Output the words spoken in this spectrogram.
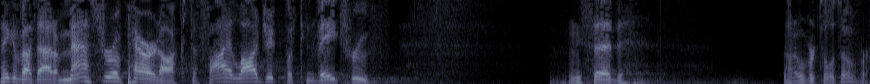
Think about that. A master of paradox, defy logic but convey truth. And he said, It's not over till it's over,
